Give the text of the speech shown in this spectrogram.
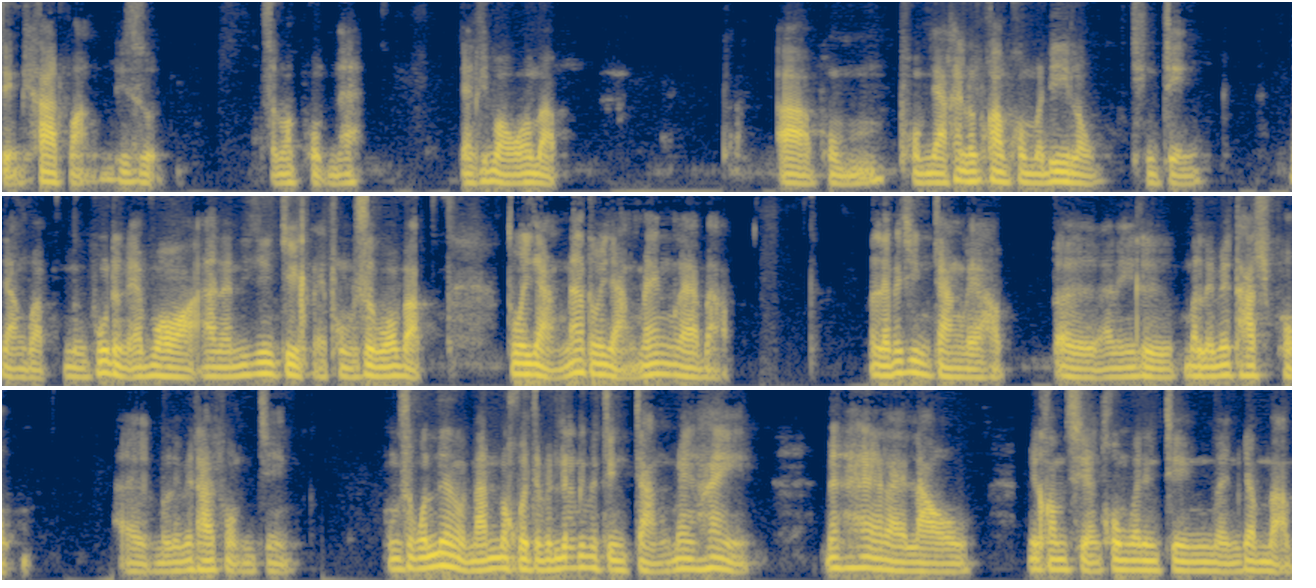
สิ่งที่คาดหวังที่สุดสำหรับผมนะ อย่างที่บอกว่าแบบ อ่า ผมผมอยากให้ลดความ comedy ลงจริง ๆ อย่างแบบหนึ่งพูดถึง App War อันนั้นจริงๆเลยผมรู้สึกว่าแบบ ตัวอย่างหน้าตัวอย่างแม่งแลแบบ มันเลยไม่จริงจังเลยครับ เออ อันนี้คือมันเลยไม่ touch ผม เออ มันเลยไม่ทัชผมจริง ผมสึกว่าเรื่องแบบนั้นมันควรจะเป็นเรื่องที่มันจริงจังแม่งให้แม่งให้อะไรเรา มีความเสี่ยงคมกันจริง ๆ เหมือนกับแบบ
